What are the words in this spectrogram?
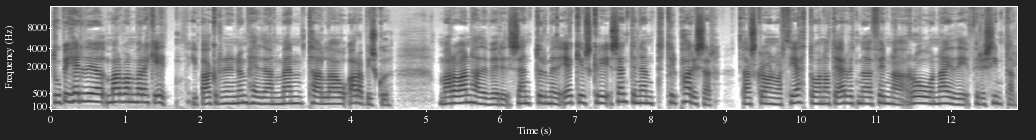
Dubi heyrði að Marwan var ekki einn. Í bakgrunninum heyrði hann menn tala á arabísku. Marwan hafi verið sendur með ekifskri sendinemnd til Parísar. Dagskráin var þétt og hann átti erfitt með að finna ró og næði fyrir símtal.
